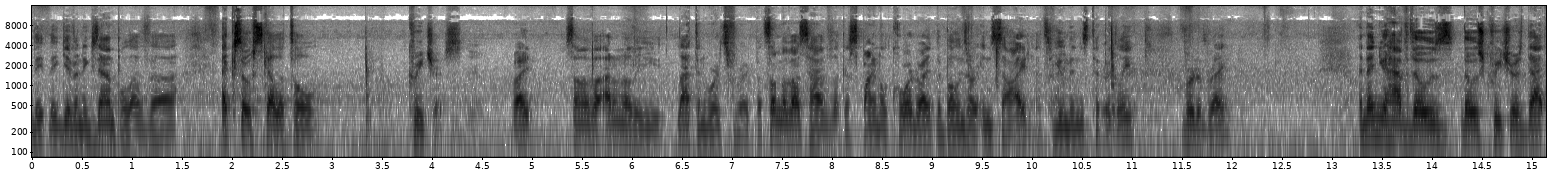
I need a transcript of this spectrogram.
they, they give an example of uh, exoskeletal creatures, right? Some of us, I don't know the Latin words for it, but some of us have like a spinal cord, right? The bones are inside. That's humans typically, vertebrae. And then you have those those creatures that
